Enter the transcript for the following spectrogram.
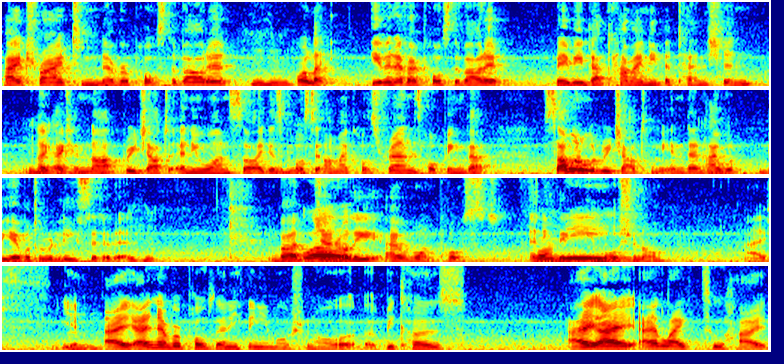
I try to never post about it Mm-hmm. or like even if I post about it, maybe that time I need attention. Like I Mhm. cannot reach out to anyone, so I just Mhm. post it on my close friends, hoping that someone would reach out to me and then I Mhm. would be able to release it a bit. Mhm. But Well, generally, I won't post anything me- emotional. I yeah, Mm. I, I never post anything emotional uh, because I, I I like to hide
